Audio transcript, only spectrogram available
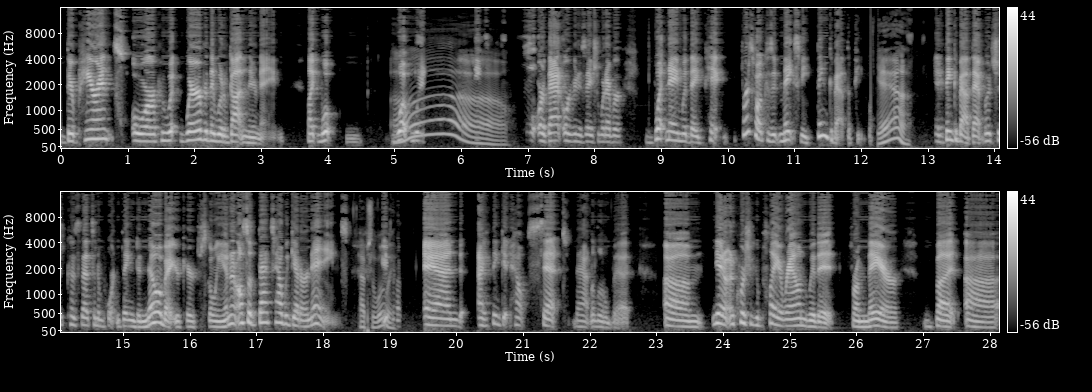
their parents or who wherever they would have gotten their name. Like what what would oh. or that organization, whatever, what name would they pick? First of all, because it makes me think about the people Yeah. And think about that, because that's an important thing to know about your characters going in, and also that's how we get our names. you Absolutely. know. And I think it helps set that a little bit. Um, you know, and of course you can play around with it from there, but uh,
